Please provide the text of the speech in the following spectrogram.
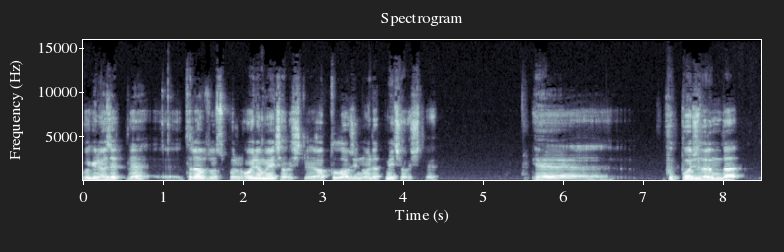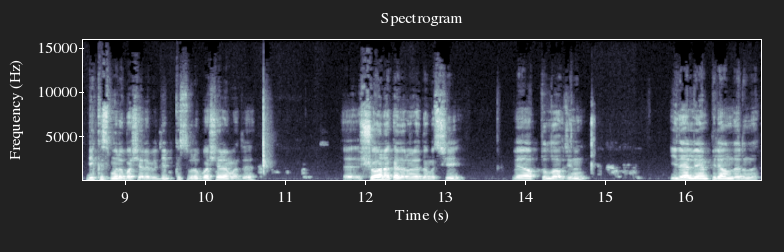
Bugün özetle e, Trabzonspor'un oynamaya çalıştığı, Abdullah Avcı'nın oynatmaya çalıştığı, e, futbolcuların da bir kısmını başarabildiği, bir kısmını başaramadığı, e, şu ana kadar oynadığımız şeyi ve Abdullah Avcı'nın ilerleyen planlarını,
